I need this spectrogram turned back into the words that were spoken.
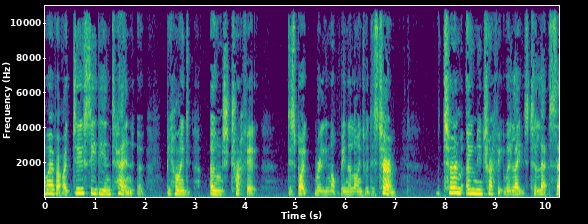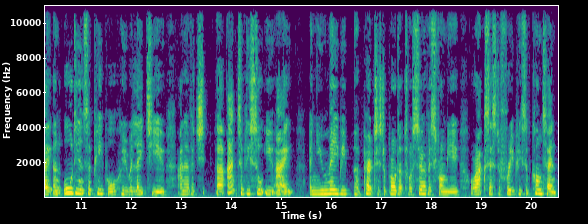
However, I do see the intent behind owned traffic despite really not being aligned with this term. The term owning traffic relates to, let's say, an audience of people who relate to you and have uh, actively sought you out and you maybe have purchased a product or a service from you or accessed a free piece of content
